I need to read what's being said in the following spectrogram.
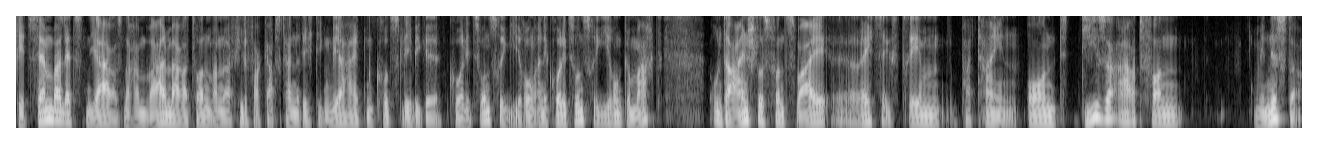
Dezember letzten Jahres, nach einem Wahlmarathon, wann war vielfach gab es keine richtigen Mehrheiten, kurzlebige Koalitionsregierung, eine Koalitionsregierung gemacht, unter Einschluss von zwei äh, rechtsextremen Parteien. Und diese Art von Minister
